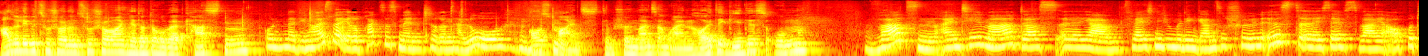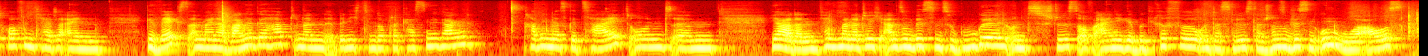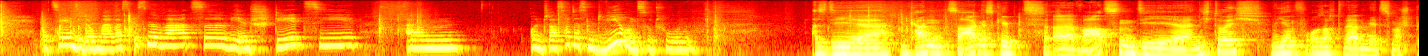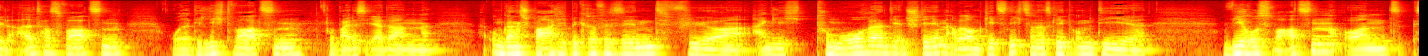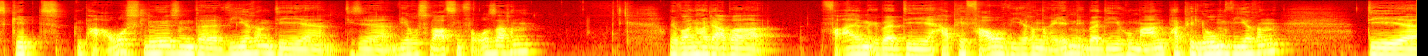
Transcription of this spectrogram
Hallo liebe Zuschauerinnen und Zuschauer, hier Dr. Robert Kasten. Und Nadine Häusler, Ihre Praxismanagerin. Hallo. Aus Mainz, dem schönen Mainz am Rhein. Heute geht es um Warzen, ein Thema, das äh, ja vielleicht nicht unbedingt ganz so schön ist. Äh, ich selbst war ja auch betroffen. Ich hatte ein Gewächs an meiner Wange gehabt und dann bin ich zum Dr. Kasten gegangen, habe ihm das gezeigt und ähm, ja, dann fängt man natürlich an, so ein bisschen zu googeln und stößt auf einige Begriffe und das löst dann schon so ein bisschen Unruhe aus. Erzählen Sie doch mal, was ist eine Warze? Wie entsteht sie? Ähm, und was hat das mit Viren zu tun? Also die, äh, man kann sagen, es gibt äh, Warzen, die äh, nicht durch Viren verursacht werden, wie jetzt zum Beispiel Alterswarzen oder die Lichtwarzen, wobei das eher dann umgangssprachliche Begriffe sind für eigentlich Tumore, die entstehen. Aber darum geht es nicht, sondern es geht um die Viruswarzen und es gibt ein paar auslösende Viren, die diese Viruswarzen verursachen. Wir wollen heute aber vor allem über die HPV-Viren reden, über die humanen Papillomviren, die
